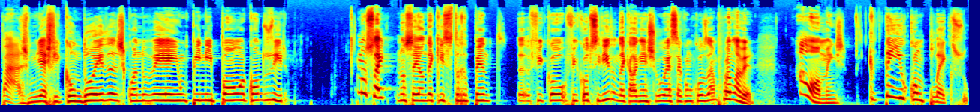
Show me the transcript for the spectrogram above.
pá, as mulheres ficam doidas quando veem um pinipom a conduzir. Não sei, não sei onde é que isso de repente uh, ficou, ficou decidido, onde é que alguém chegou a essa conclusão, porque vamos lá ver. Há homens que têm o complexo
